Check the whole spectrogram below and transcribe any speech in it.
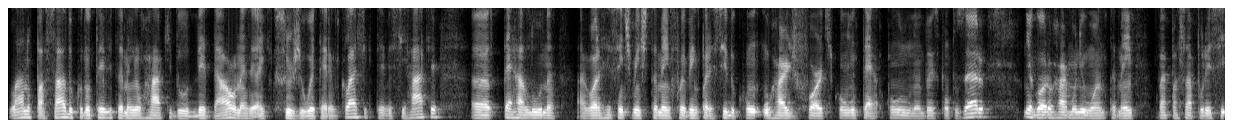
lá no passado, quando teve também o hack do DDAO, né? Aí surgiu o Ethereum Classic, teve esse hacker. Uh, Terra Luna Agora, recentemente também foi bem parecido com o Hard Fork, com o, Ter com o Luna 2.0. E agora o Harmony One também vai passar por esse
